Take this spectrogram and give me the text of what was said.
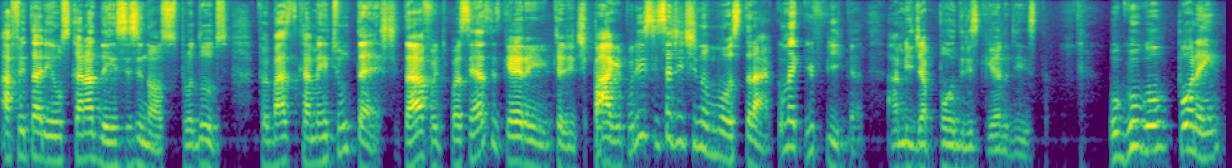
afetariam os canadenses e nossos produtos. Foi basicamente um teste, tá? Foi tipo assim, ah, vocês querem que a gente pague por isso? E se a gente não mostrar, como é que fica a mídia podre esquerdista? O Google, porém,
